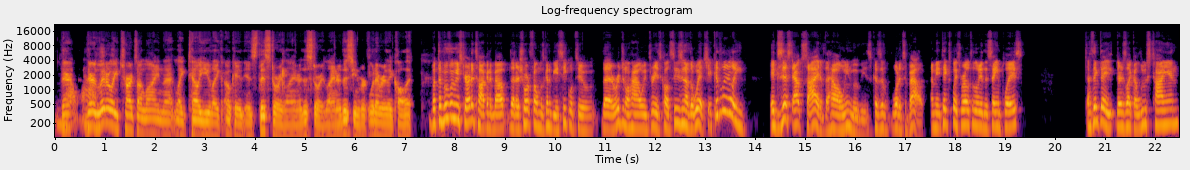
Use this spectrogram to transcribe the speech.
There, Yeah, wow. there are literally charts online that like tell you like, okay, is this storyline or this storyline or this universe, whatever they call it. But the movie we started talking about that a short film was going to be a sequel to, the original Halloween 3 is called Season of the Witch. It could literally exist outside of the Halloween movies because of what it's about. I mean, it takes place relatively in the same place. I think they there's like a loose tie-in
